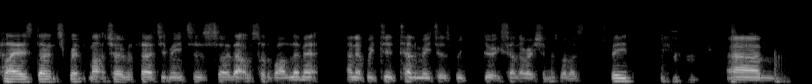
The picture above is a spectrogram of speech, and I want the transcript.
players don't sprint much over 30 meters, so that was sort of our limit. And if we did 10 meters, we'd do acceleration as well as speed. Mm-hmm. Um,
